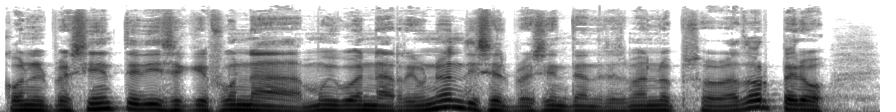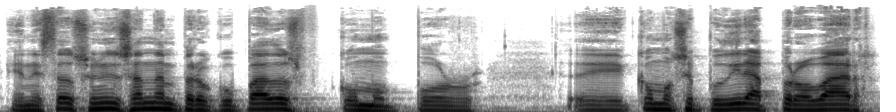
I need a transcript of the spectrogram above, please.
con el presidente, dice que fue una muy buena reunión, dice el presidente Andrés Manuel López pero en Estados Unidos andan preocupados como por eh, cómo se pudiera aprobar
